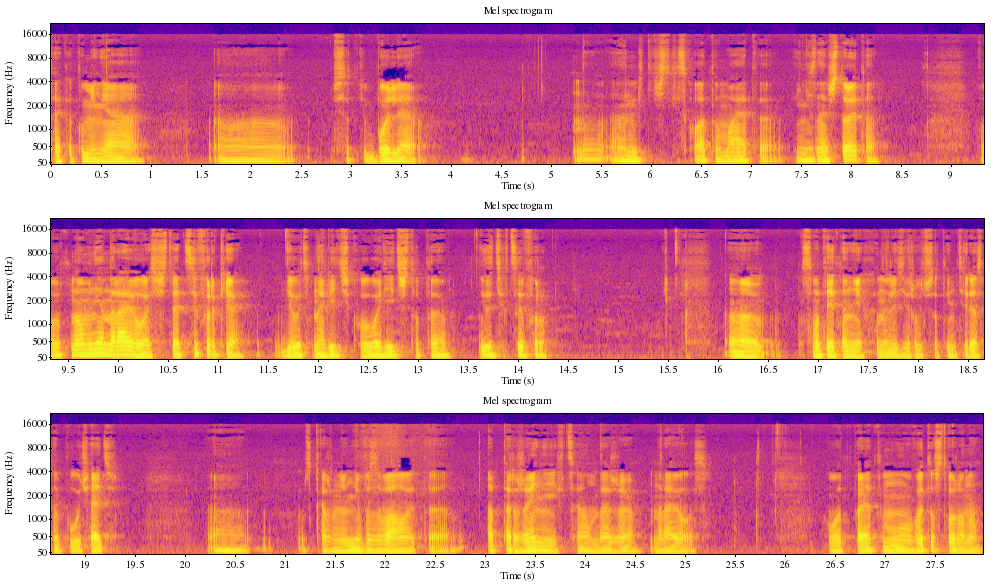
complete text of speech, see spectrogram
так как у меня э, все-таки более ну, аналитический склад ума, это, я не знаю, что это. Вот, но мне нравилось считать циферки, делать аналитику, выводить что-то из этих цифр, э, смотреть на них, анализировать что-то интересное, получать. Э, скажем, мне не вызывало это отторжение и в целом даже нравилось. Вот, поэтому в эту сторону.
